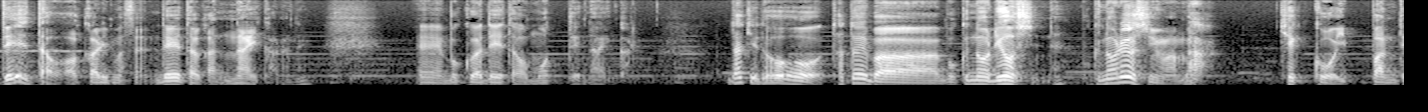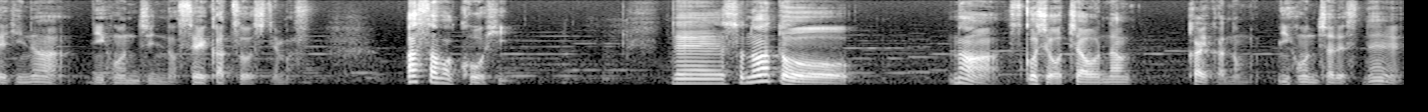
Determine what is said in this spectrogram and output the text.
データは分かりません。データがないからね、えー、僕はデータを持ってないから。だけど例えば僕の両親ね。僕の両親はまあ結構一般的な日本人の生活をしてます。朝はコーヒー。でその後まあ少しお茶を何回か飲む。日本茶ですね。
